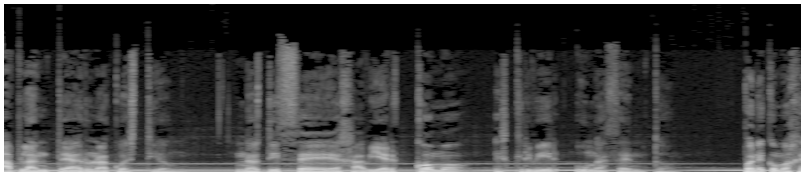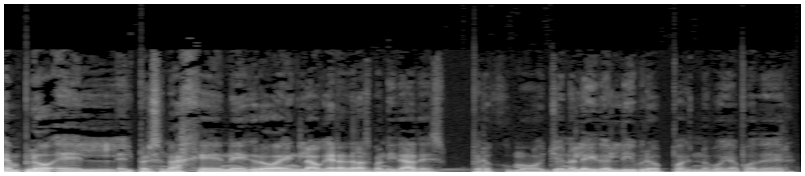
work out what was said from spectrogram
a plantear una cuestión. Nos dice Javier, ¿cómo escribir un acento? Pone como ejemplo el, el, personaje negro en La hoguera de las vanidades, pero como yo no he leído el libro, pues no voy a poder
